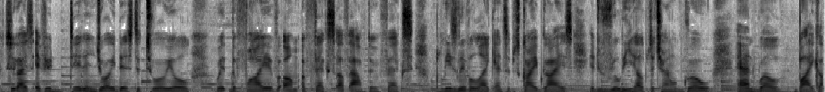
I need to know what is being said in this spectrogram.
so guys if you did enjoy this tutorial with the five um, effects of after effects please leave a like and subscribe guys. It really helps the channel grow. And well bye guys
